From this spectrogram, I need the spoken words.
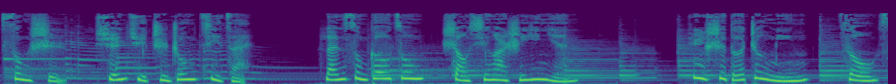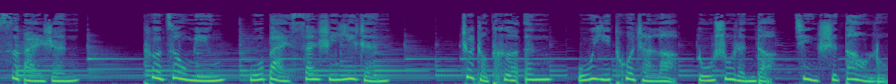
宋史选举志中记载。南宋高宗绍兴二十一年，御史德正明奏四百人，特奏明五百三十一人。这种特恩无疑拓展了读书人的进士道路。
